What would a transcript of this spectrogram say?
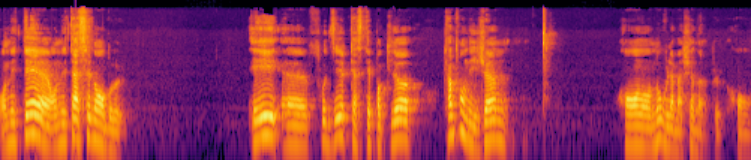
On était, on était assez nombreux. Et euh, faut dire qu'à cette époque-là, quand on est jeune, on, ouvre la machine un peu. On,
